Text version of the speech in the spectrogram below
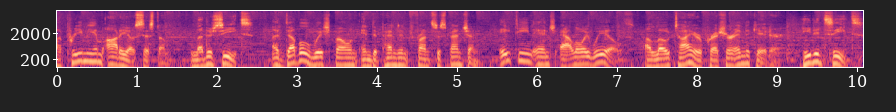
a premium audio system, leather seats, a double wishbone independent front suspension, 18-inch alloy wheels, a low tire pressure indicator, heated seats,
